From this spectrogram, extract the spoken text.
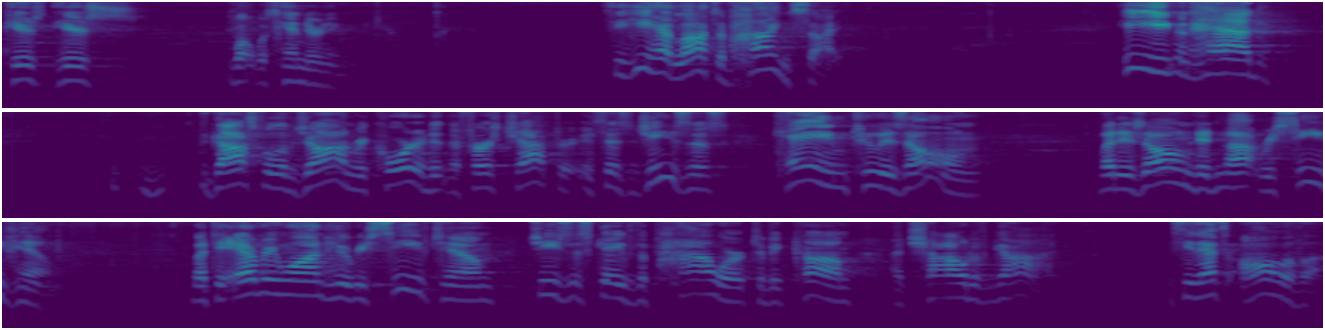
here's, here's what was hindering him. See, he had lots of hindsight. He even had the Gospel of John recorded in the first chapter. It says, Jesus came to his own, but his own did not receive him. But to everyone who received him, Jesus gave the power to become a child of God. You see, that's all of us.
